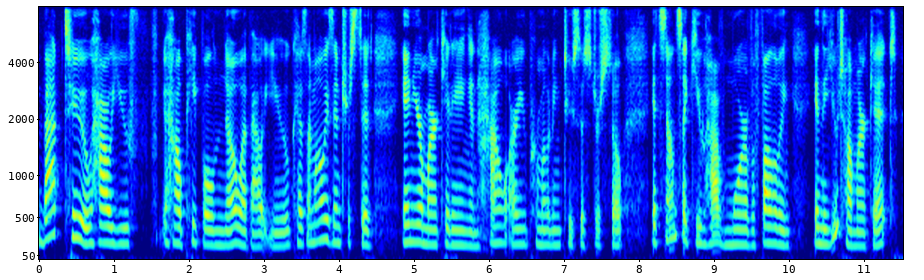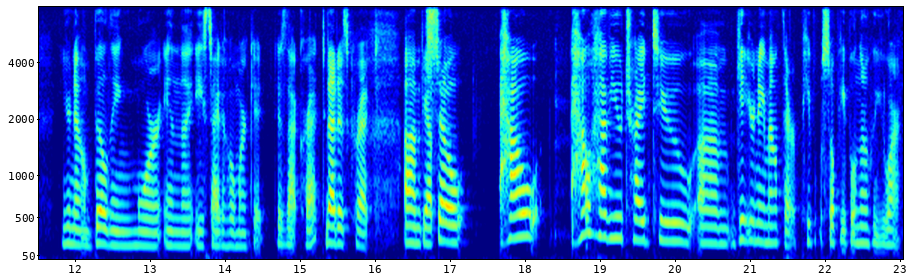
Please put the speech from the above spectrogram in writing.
back to how you f- how people know about you because I'm always interested in your marketing and how are you promoting Two Sisters Soap. It sounds like you have more of a following in the Utah market. You're now building more in the East Idaho market. Is that correct? That is correct. Um, Yep. So how how have you tried to um, get your name out there, people, so people know who you are?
